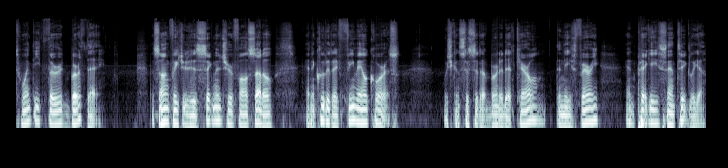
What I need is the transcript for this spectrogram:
23rd birthday. The song featured his signature falsetto and included a female chorus, which consisted of Bernadette Carroll, Denise Ferri, and Peggy Santiglia,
